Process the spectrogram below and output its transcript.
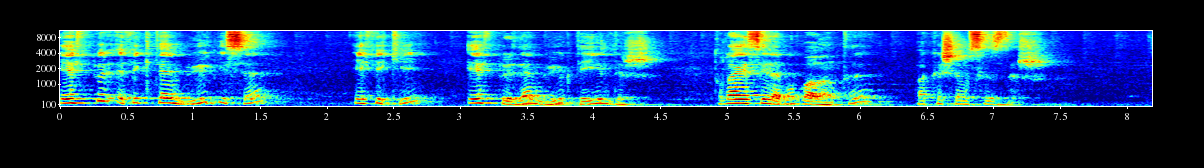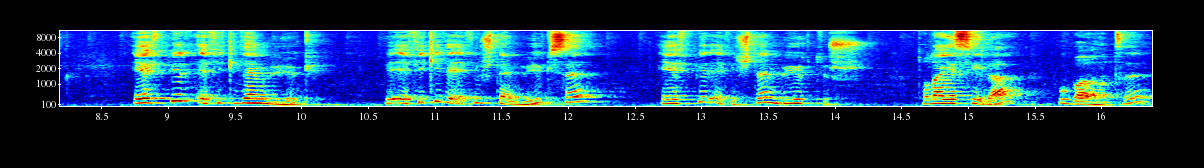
F1 F2'den büyük ise F2 F1'den büyük değildir. Dolayısıyla bu bağıntı bakışımsızdır. F1 F2'den büyük ve F2 de F3'ten büyükse F1 F3'ten büyüktür. Dolayısıyla bu bağıntı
